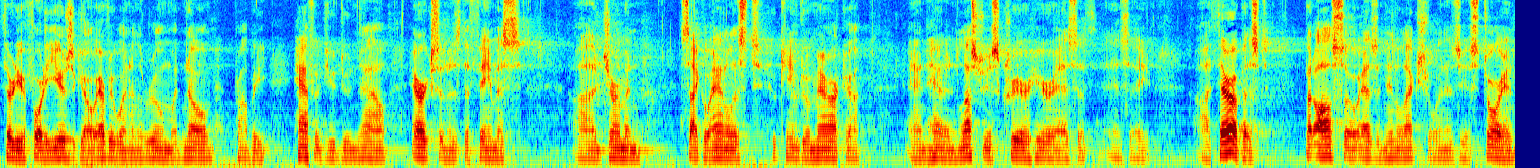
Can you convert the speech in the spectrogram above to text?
30 or 40 years ago everyone in the room would know, probably half of you do now. Erikson is the famous uh, German psychoanalyst who came to America and had an illustrious career here as a, as a a therapist, but also as an intellectual and as a historian.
